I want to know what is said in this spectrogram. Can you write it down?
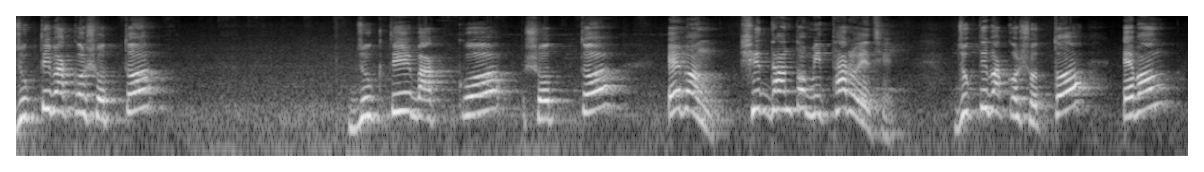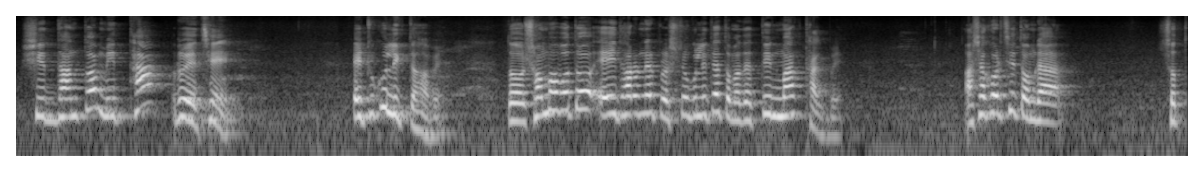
যুক্তিবাক্য সত্য যুক্তিবাক্য সত্য এবং সিদ্ধান্ত মিথ্যা রয়েছে। যুক্তিবাক্য সত্য এবং সিদ্ধান্ত মিথ্যা রয়েছে। এটুকু লিখতে হবে। তো সম্ভবত এই ধরনের প্রশ্নগুলিতে তোমাদের তিন মার্ক থাকবে। আশা করছি তোমরা সত্য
